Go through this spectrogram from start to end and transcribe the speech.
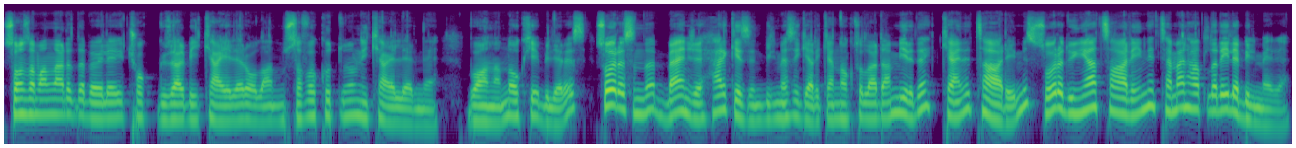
Son zamanlarda da böyle çok güzel bir hikayeleri olan Mustafa Kutlu'nun hikayelerini bu anlamda okuyabiliriz. Sonrasında bence herkesin bilmesi gereken noktalardan biri de kendi tarihimiz sonra dünya tarihini temel hatlarıyla bilmeli.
